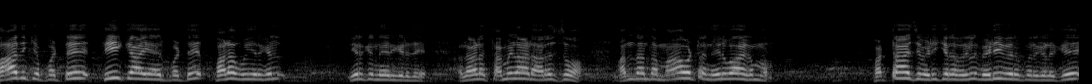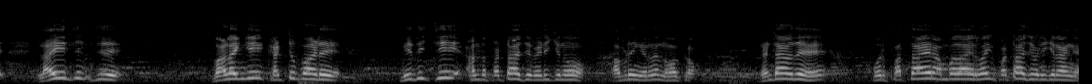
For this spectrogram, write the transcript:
பாதிக்கப்பட்டு தீக்காயம் ஏற்பட்டு பல உயிர்கள் இருக்க நேருகிறது. அதனால் தமிழ்நாடு அரசும் அந்தந்த மாவட்ட நிர்வாகமும் பட்டாசு வெடிக்கிறவர்கள் வெடி வெறுப்பவர்களுக்கு லைசன்ஸு வழங்கி கட்டுப்பாடு விதித்து அந்த பட்டாசு வெடிக்கணும் அப்படிங்கிறத நோக்கம். ரெண்டாவது ஒரு பத்தாயிரம் ஐம்பதாயிரம் ரூபாய்க்கு பட்டாசு வெடிக்கிறாங்க.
